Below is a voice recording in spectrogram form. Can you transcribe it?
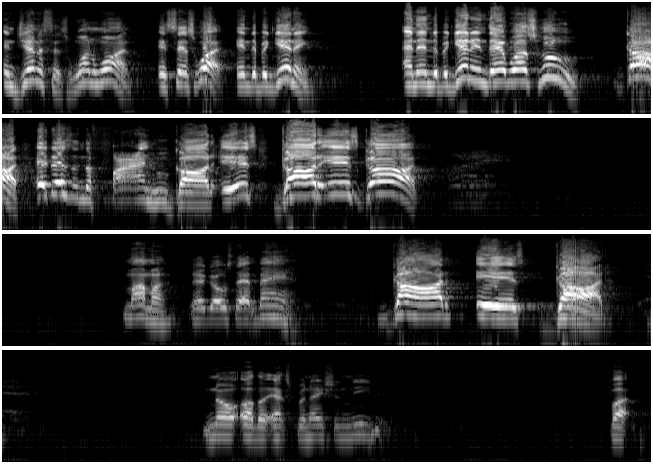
In Genesis 1 1, it says what? In the beginning. And in the beginning there was who? God. It doesn't define who God is. God is God. Mama, there goes that man. God is God. No other explanation needed. But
